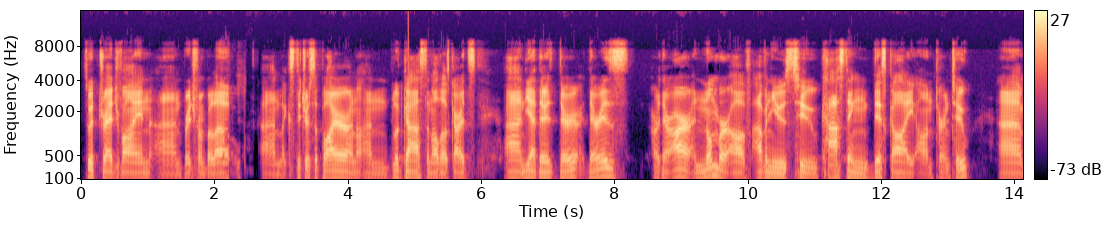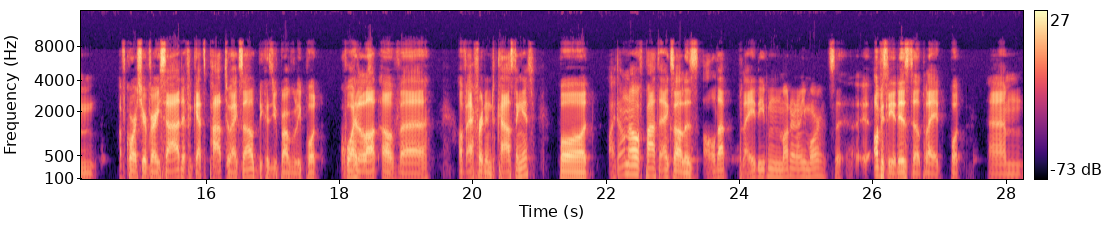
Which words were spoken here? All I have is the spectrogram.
it's with Vengevine and Bridge from Below and like Stitcher Supplier and and Bloodghast and all those cards. And yeah, there there there is or there are a number of avenues to casting this guy on turn two. Um, of course, you're very sad if it gets Path to Exile because you probably put quite a lot of uh, of effort into casting it. But I don't know if Path to Exile is all that played even Modern anymore. It's uh, obviously it is still played, but um,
